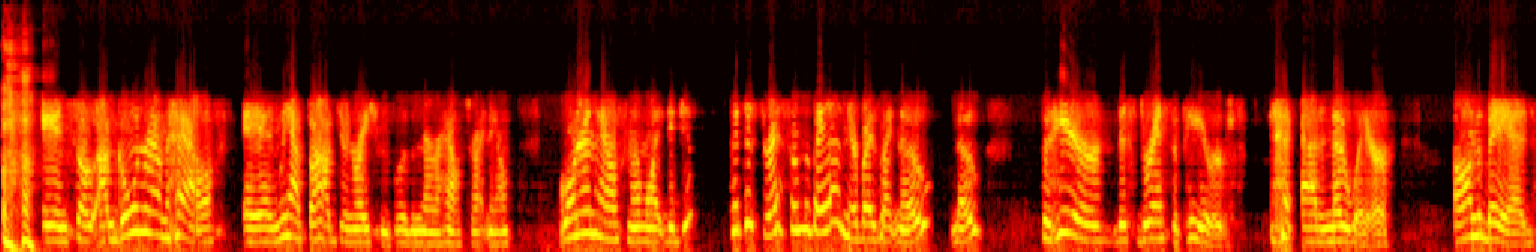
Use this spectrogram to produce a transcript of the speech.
and so I'm going around the house and we have five generations living in our house right now. Going around the house and I'm like, did you put this dress on the bed? And everybody's like, no, no. So here, this dress appears out of nowhere on the bed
